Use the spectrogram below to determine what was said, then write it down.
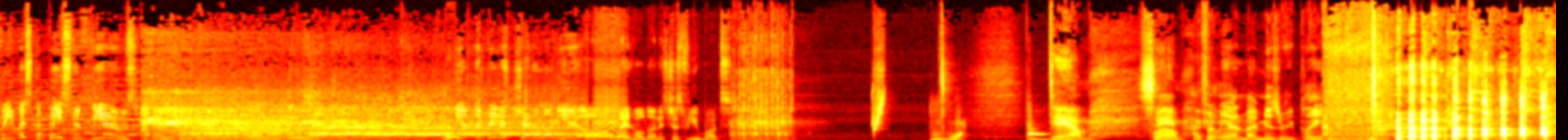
We did it! We beat Mr. Beast and Fuse! We have the biggest channel on you! Oh, wait, hold on, it's just Viewbots. Damn. Same. I feel Put me that. out of my misery, please. that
